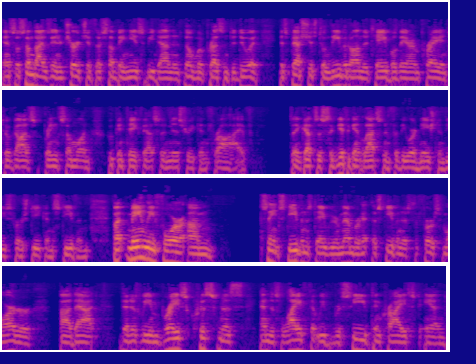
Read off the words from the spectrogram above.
And so sometimes in a church, if there's something needs to be done and there's no one present to do it, it's best just to leave it on the table there and pray until God brings someone who can take that so the ministry can thrive. So I think that's a significant lesson for the ordination of these first deacons, Stephen. But mainly for um, St. Stephen's Day, we remember Stephen as the first martyr, uh, that, that as we embrace Christmas and this life that we've received in Christ and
